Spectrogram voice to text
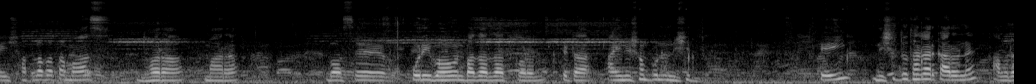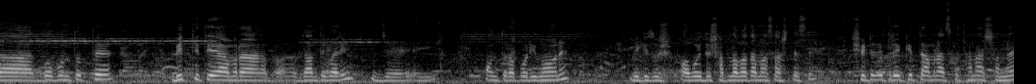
এই শাপলা পাতা মাছ ধরা, মারা বা সে পরিবহন, বাজারজাতকরণ, এটা আইনে সম্পূর্ণ নিষিদ্ধ। এই নিষিদ্ধ থাকার কারণে আমরা গোপন তথ্যের ভিত্তিতে আমরা জানতে পারি যে এই অন্তরা পরিবহনে যে কিছু অবৈধ শাপলা পাতা মাছ আসতেছে, সেটার প্রেক্ষিতে আমরা আজকে থানার সামনে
